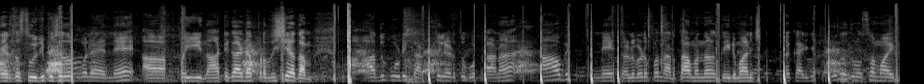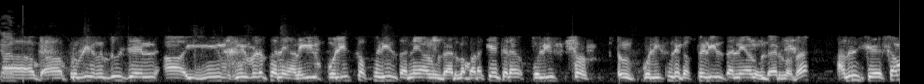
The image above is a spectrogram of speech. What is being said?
നേരത്തെ സൂചിപ്പിച്ചതുപോലെ തന്നെ ഇപ്പോൾ ഈ നാട്ടുകാരുടെ പ്രതിഷേധം അതുകൂടി കണക്കിലെടുത്തുകൊണ്ടാണ് രാവിലെ തന്നെ തെളിവെടുപ്പ് നടത്താമെന്ന് തീരുമാനിച്ചത്. കഴിഞ്ഞ ദിവസമായിട്ട് പ്രതി ഋതു ജയൻ ഇവിടെ തന്നെയാണ് ഈ പോലീസ് കസ്റ്റഡിയിൽ തന്നെയാണ് ഉണ്ടായിരുന്നത്. വടക്കേക്കര പോലീസ് പോലീസിന്റെ കസ്റ്റഡിയിൽ തന്നെയാണ് ഉണ്ടായിരുന്നത്. അതിനുശേഷം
